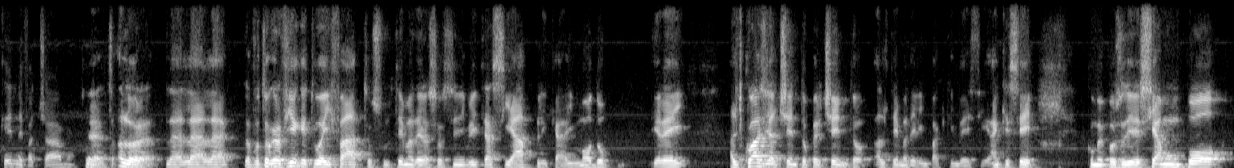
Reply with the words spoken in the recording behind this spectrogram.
che ne facciamo? Certo, allora la, la, la, la, fotografia che tu hai fatto sul tema della sostenibilità si applica in modo, direi, al, quasi al 100% al tema dell'impact investing, anche se, come posso dire, siamo un po'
